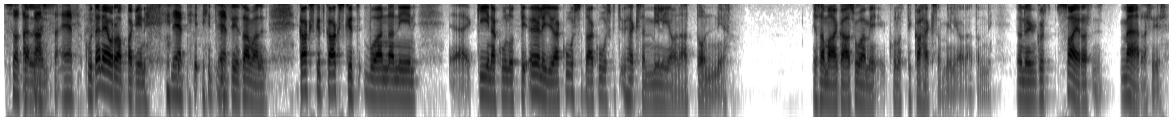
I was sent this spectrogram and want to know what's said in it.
Sotakassa, Tälleen, Kuten Eurooppakin jep, itse jep. samalla. 2020 vuonna niin äh, Kiina kulutti öljyä 669 miljoonaa tonnia. Ja samaan aikaan Suomi kulutti 8 miljoonaa tonnia. No niin kuin sairas määrä siis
